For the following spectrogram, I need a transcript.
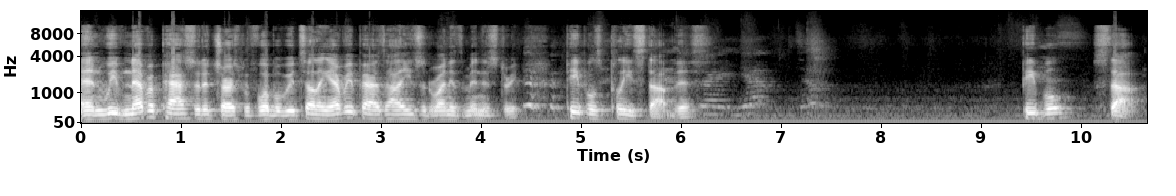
And we've never pastored a church before, but we're telling every pastor how he should run his ministry. People, please stop this. Right. Yep. Yep. People, stop.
